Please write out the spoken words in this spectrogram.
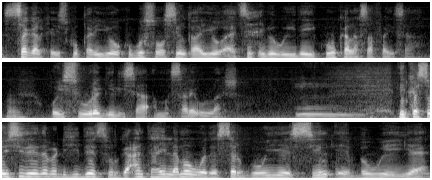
sagalka isku qariyoo kugu soo sinqayo aad si xibo weyday kuu kala safaysaa oy suuro gelisaa ama sare u laasha. Inkastoy sideedaba dhihideed surgacan tahay lama wada sargooyee siin eebba weeyaan.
